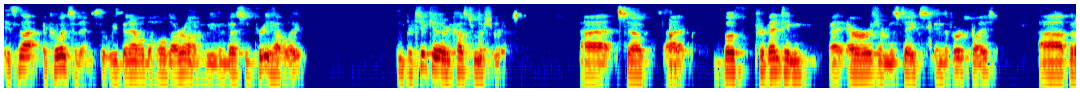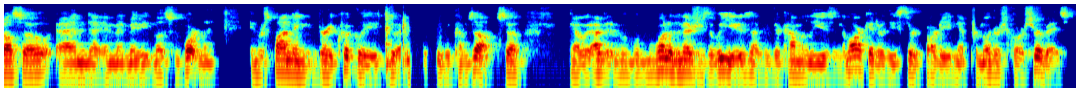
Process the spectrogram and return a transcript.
It's not a coincidence that we've been able to hold our own. We've invested pretty heavily, in particular in customer service. So both preventing errors or mistakes in the first place, Uh, but also, and uh, maybe most importantly, in responding very quickly to anything that comes up. So you know one of the measures that we use, I think they're commonly used in the market, are these third-party Net Promoter Score surveys,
